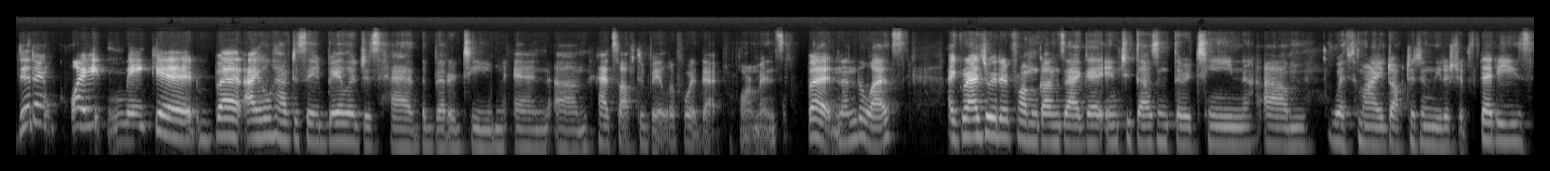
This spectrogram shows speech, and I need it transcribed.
didn't quite make it. But I will have to say, Baylor just had the better team, and um, hats off to Baylor for that performance. But nonetheless, I graduated from Gonzaga in 2013 um, with my doctorate in leadership studies.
